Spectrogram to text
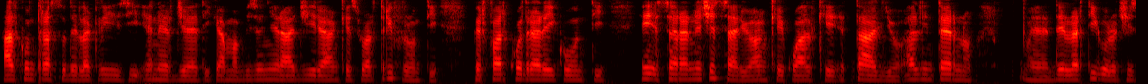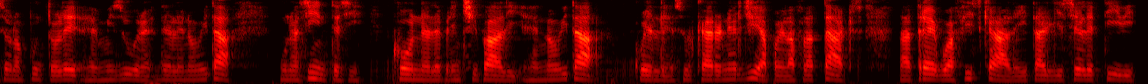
al contrasto della crisi energetica, ma bisognerà agire anche su altri fronti per far quadrare i conti e sarà necessario anche qualche taglio all'interno eh, dell'articolo ci sono appunto le eh, misure delle novità, una sintesi con le principali eh, novità, quelle sul caro energia, poi la flat tax, la tregua fiscale, i tagli selettivi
